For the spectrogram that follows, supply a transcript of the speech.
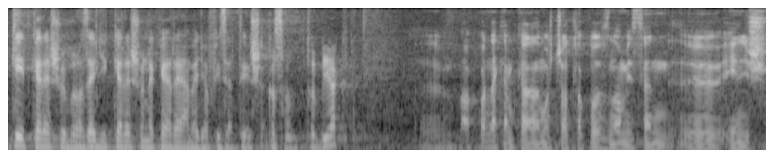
Két keresőből az egyik keresőnek erre elmegy a fizetése. Köszönöm. Többiek? Akkor nekem kellene most csatlakoznom, hiszen én is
